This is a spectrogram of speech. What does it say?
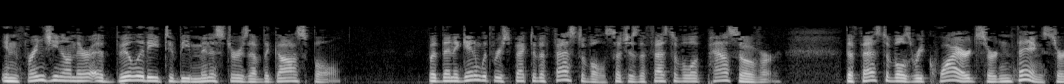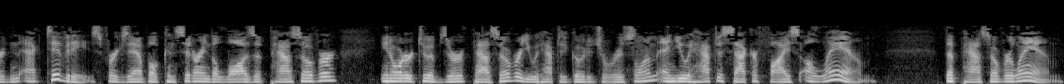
infringing on their ability to be ministers of the gospel. But then again with respect to the festivals, such as the festival of Passover, the festivals required certain things, certain activities. For example, considering the laws of Passover, in order to observe Passover, you would have to go to Jerusalem and you would have to sacrifice a lamb, the Passover lamb.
